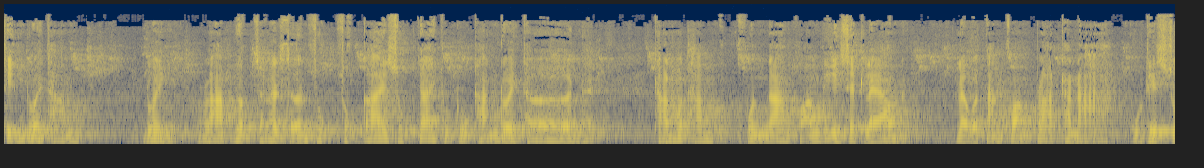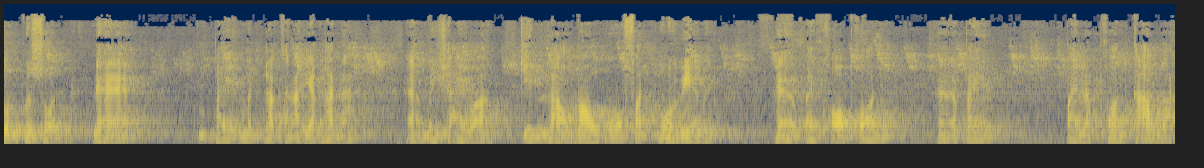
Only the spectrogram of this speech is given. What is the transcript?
ศีลด้วยธรรม ด้วยลาบยศสรรเสริญสุขสุขกายสุขใจทุก ๆทท่านด้วยเทินถ้าเราทำคนงามความดีเสร็จแล้ว เราก็ตั้งความปรารถนาอุทิศส่วนกุศลแน่ไปลักษณะอย่างนั้นนะไม่ใช่ว่า กินเหล้าเมาหัวฟัดหัวเวียงเลยไปขอพรไปไปรับพรเก้าวัด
